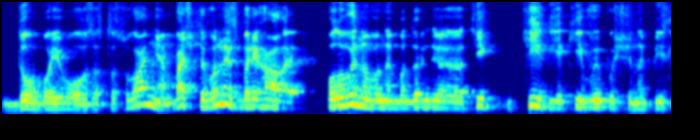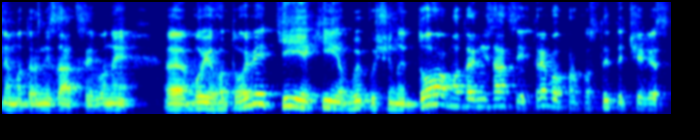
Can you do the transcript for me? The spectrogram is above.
до бойового застосування, бачите, вони зберігали половину вони модерні, е, ті, ті, які випущені після модернізації, вони е, боєготові. Ті, які випущені до модернізації, їх треба пропустити через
